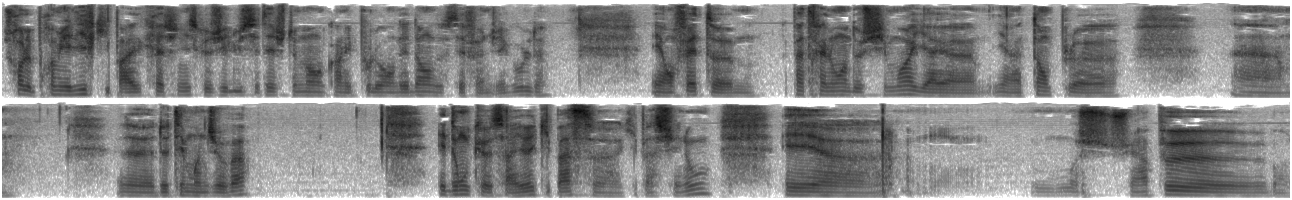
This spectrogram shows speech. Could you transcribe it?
je crois le premier livre qui parlait de créationnistes que j'ai lu, c'était justement quand les poules auront des dents de Stephen Jay Gould. Et en fait, euh, pas très loin de chez moi, il y a, il y a un temple euh, de, témoins de Jéhovah. Et donc, c'est arrivé qu'il passe, qu'il passe chez nous. Et moi, je suis un peu, bon,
